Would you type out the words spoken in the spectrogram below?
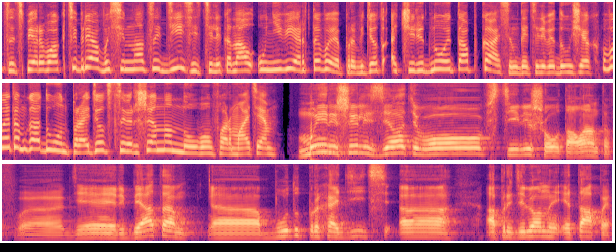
31 октября в 18.10 телеканал «Универ ТВ» проведет очередной этап кастинга телеведущих. В этом году он пройдет в совершенно новом формате. Мы решили сделать его в стиле шоу талантов, э, где ребята э, будут проходить э, определенные этапы.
